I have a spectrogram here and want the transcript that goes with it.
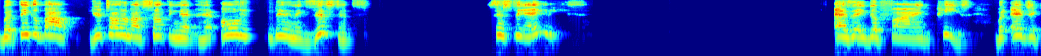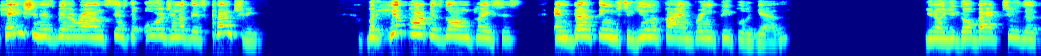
But think about you're talking about something that had only been in existence since the 80s as a defined piece. But education has been around since the origin of this country. But hip hop has gone places and done things to unify and bring people together. You know, you go back to the,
